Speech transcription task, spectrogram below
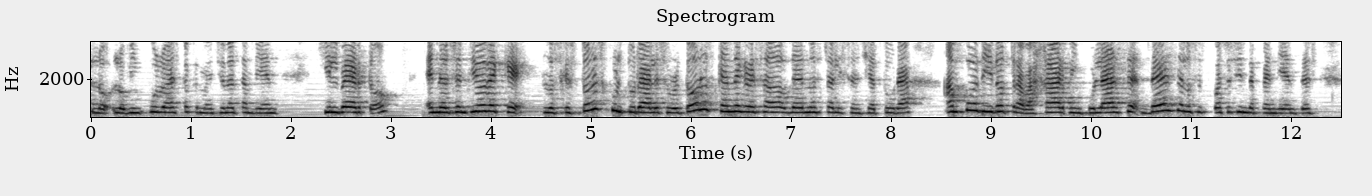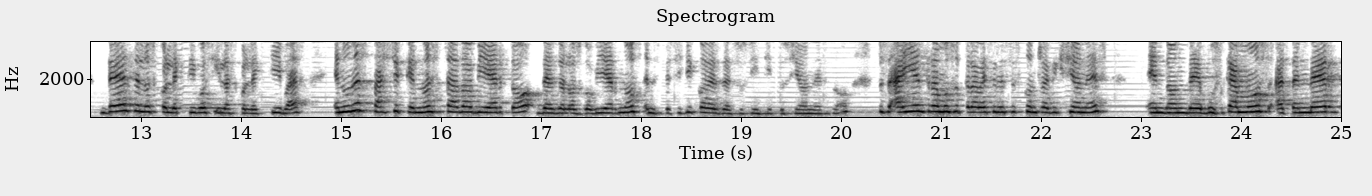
lo, lo vinculo a esto que menciona también Gilberto, en el sentido de que los gestores culturales, sobre todo los que han egresado de nuestra licenciatura, han podido trabajar, vincularse desde los espacios independientes, desde los colectivos y las colectivas, en un espacio que no ha estado abierto desde los gobiernos, en específico desde sus instituciones, ¿no? Entonces ahí entramos otra vez en esas contradicciones en donde buscamos atender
